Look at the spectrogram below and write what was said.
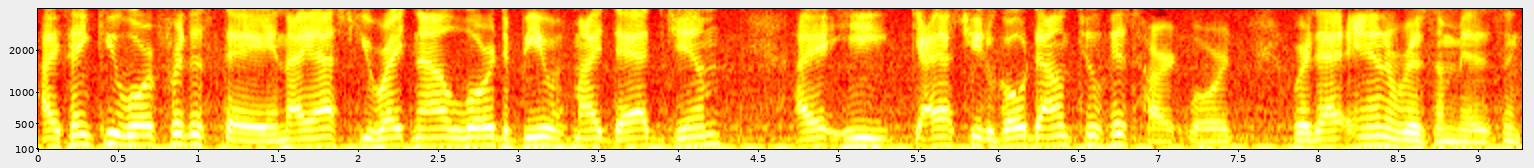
I thank you, Lord, for this day, and I ask you right now, Lord, to be with my dad, Jim. I he I ask you to go down to his heart, Lord, where that aneurysm is, and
